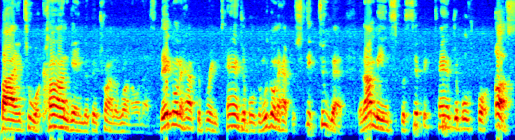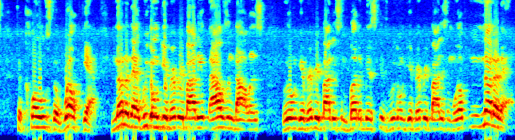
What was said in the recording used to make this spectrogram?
buy into a con game that they're trying to run on us. They're going to have to bring tangibles, and we're going to have to stick to that. And I mean specific tangibles for us to close the wealth gap. None of that. We're going to give everybody a thousand dollars. We're going to give everybody some butter biscuits. We're going to give everybody some wealth. None of that.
